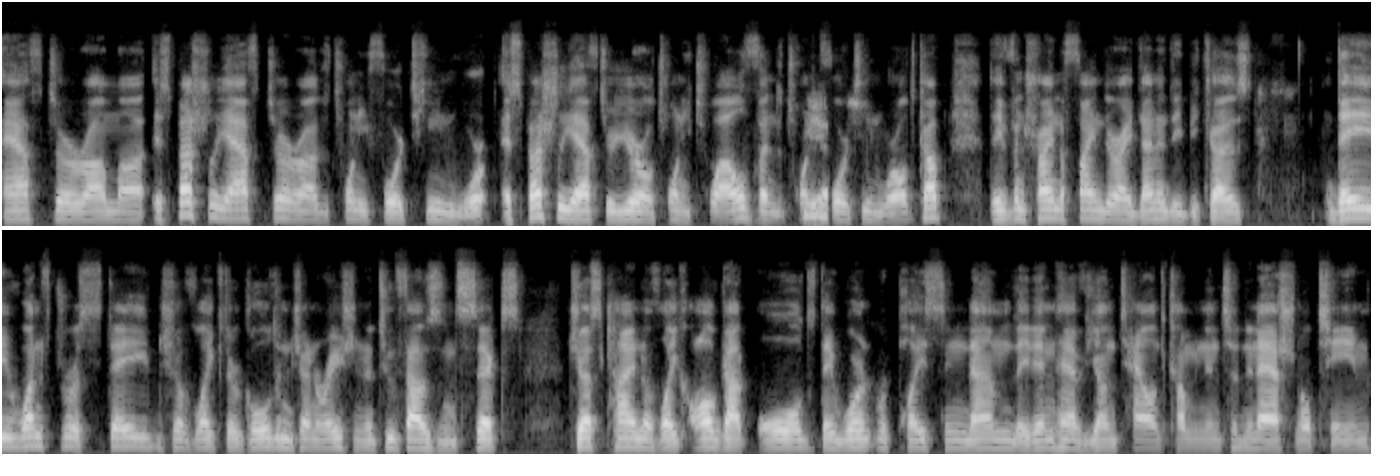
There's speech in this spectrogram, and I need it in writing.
after, um, uh, especially after uh, the 2014 war, especially after Euro 2012 and the 2014 World Cup. They've been trying to find their identity because they went through a stage of like their golden generation in 2006 just kind of like all got old. They weren't replacing them. They didn't have young talent coming into the national team.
